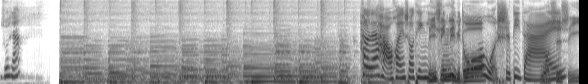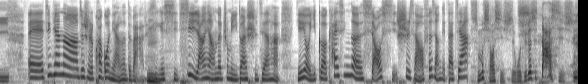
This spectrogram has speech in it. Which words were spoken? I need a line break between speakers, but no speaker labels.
你说啥？Hello，大家好，欢迎收听《
离心利比多
我是毕仔，
我是十一。
哎，今天呢，就是快过年了，对吧？这是一个喜气洋洋的这么一段时间哈，也有一个开心的小喜事想要分享给大家。
什么小喜事？我觉得是大喜事，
